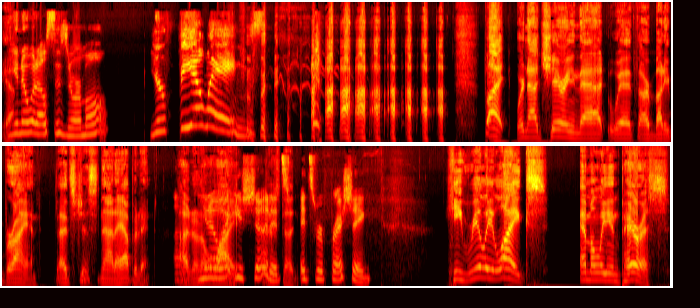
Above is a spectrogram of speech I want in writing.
Yeah. You know what else is normal? Your feelings. but we're not sharing that with our buddy Brian. That's just not happening. I don't know Uh, you know why. what? You should. It's doesn't. it's refreshing. he really likes Emily in Paris.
